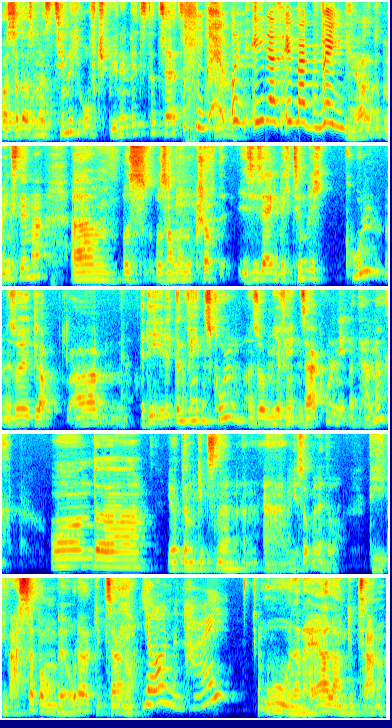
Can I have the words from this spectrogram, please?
Außer, dass wir es ziemlich oft spielen in letzter Zeit. Und ich das immer gewinnt. Ja, du gewinnst immer. Ähm, was, was haben wir noch geschafft? Es ist eigentlich ziemlich cool. Also ich glaube, äh, die Eltern finden es cool. Also wir finden es auch cool, nicht nur Tanner. Und äh, ja, dann gibt es noch ein, ein äh, wie sagt man denn da? Die, die Wasserbombe, oder? Gibt es auch noch. Ja, und ein Hai. Uh, und einen Haialarm gibt's auch noch.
